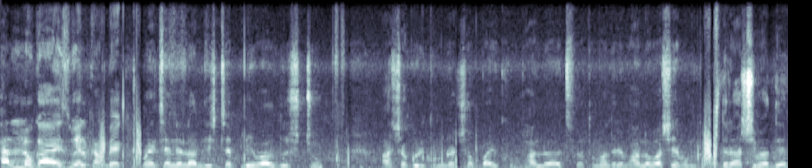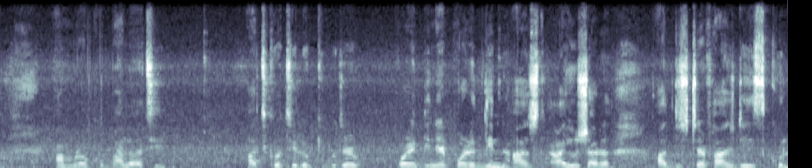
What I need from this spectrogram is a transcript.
Hello guys welcome back to my channel Adishta প্লেওয়াল দুষ্টু। আশা করি তোমরা সবাই খুব ভালো আছো, তোমাদের ভালোবাসা এবং তোমাদের আশীর্বাদে আমরাও খুব ভালো আছি। আজকে হচ্ছে লক্ষ্মী পূজার পরের দিনের পরের দিন, আজ আয়ুষ আর আদিষ্টার ফার্স্ট ডে স্কুল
